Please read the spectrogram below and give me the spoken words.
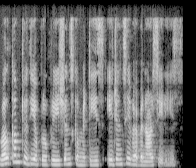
Welcome to the Appropriations Committee's Agency webinar series.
